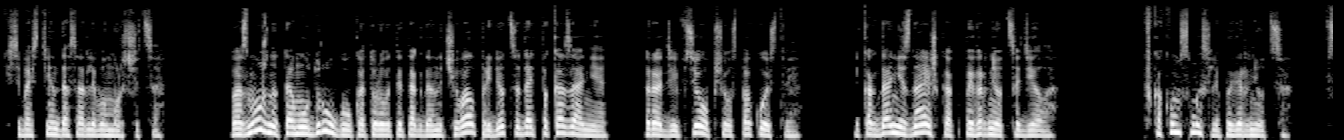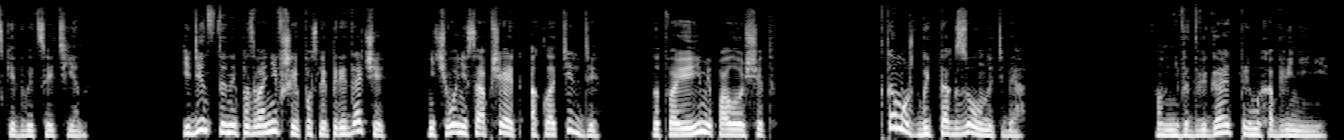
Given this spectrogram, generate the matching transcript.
Себастьян досадливо морщится. Возможно, тому другу, у которого ты тогда ночевал, придется дать показания ради всеобщего спокойствия. И когда не знаешь, как повернется дело. В каком смысле повернется? вскидывается Этьен. Единственный позвонивший после передачи ничего не сообщает о Клотильде, но твое имя полощет. Кто может быть так зол на тебя?» Он не выдвигает прямых обвинений,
